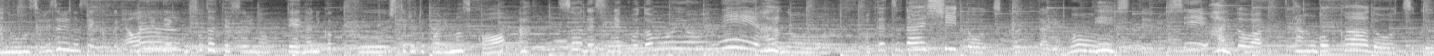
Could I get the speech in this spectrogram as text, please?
あのそれぞれの性格に合わせてうん。子育てするのって何か工夫してるとこありますか？あそうですね。子供用に、はい。あのお手伝いシートを作ったりもええ。してるし、はい。あとは単語カードを作っ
